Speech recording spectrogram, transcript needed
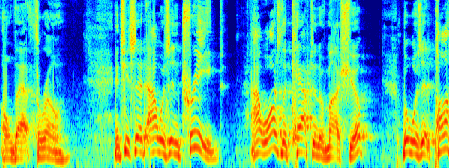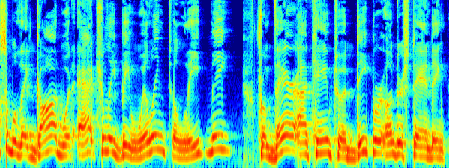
on that throne. And she said, I was intrigued. I was the captain of my ship. But was it possible that God would actually be willing to lead me? From there, I came to a deeper understanding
